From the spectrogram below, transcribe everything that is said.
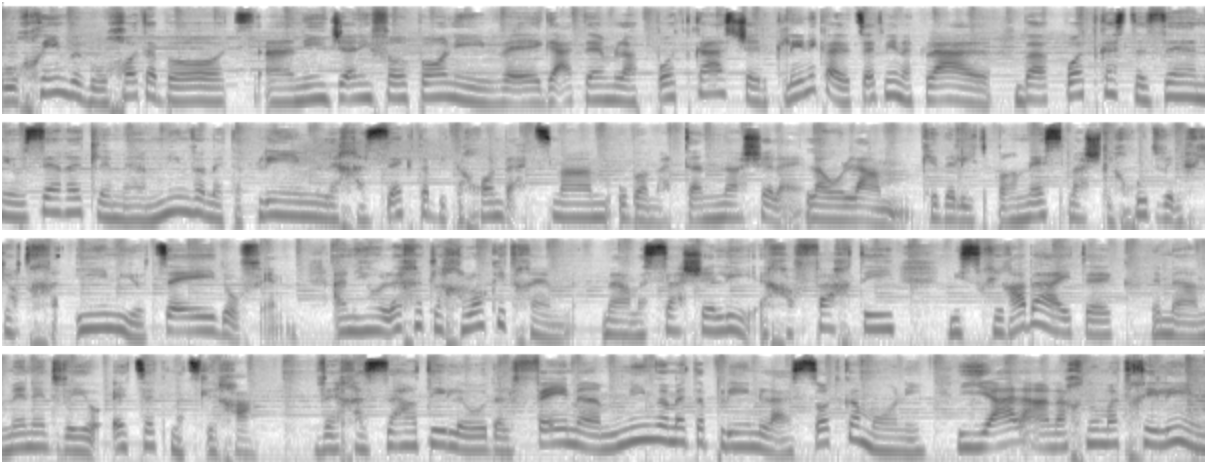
ברוכים וברוכות הבאות, אני ג'ניפר פוני והגעתם לפודקאסט של קליניקה יוצאת מן הכלל. בפודקאסט הזה אני עוזרת למאמנים ומטפלים לחזק את הביטחון בעצמם ובמתנה שלהם לעולם, כדי להתפרנס מהשליחות ולחיות חיים יוצאי דופן. אני הולכת לחלוק איתכם מהמסע שלי, איך הפכתי משכירה בהייטק למאמנת ויועצת מצליחה. וחזרתי לעוד אלפי מאמנים ומטפלים לעשות כמוני. יאללה, אנחנו מתחילים.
